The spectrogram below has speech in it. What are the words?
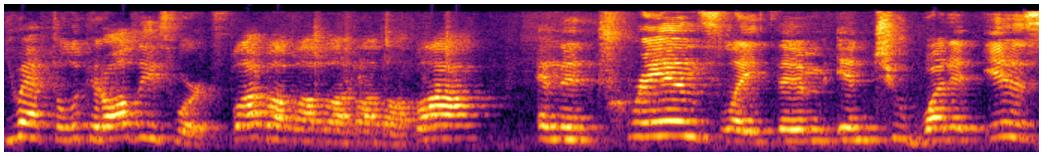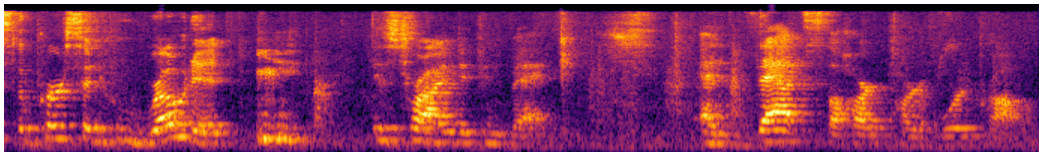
you have to look at all these words, blah, blah, blah, blah, blah, blah, blah, and then translate them into what it is the person who wrote it is trying to convey. And that's the hard part of word problems.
